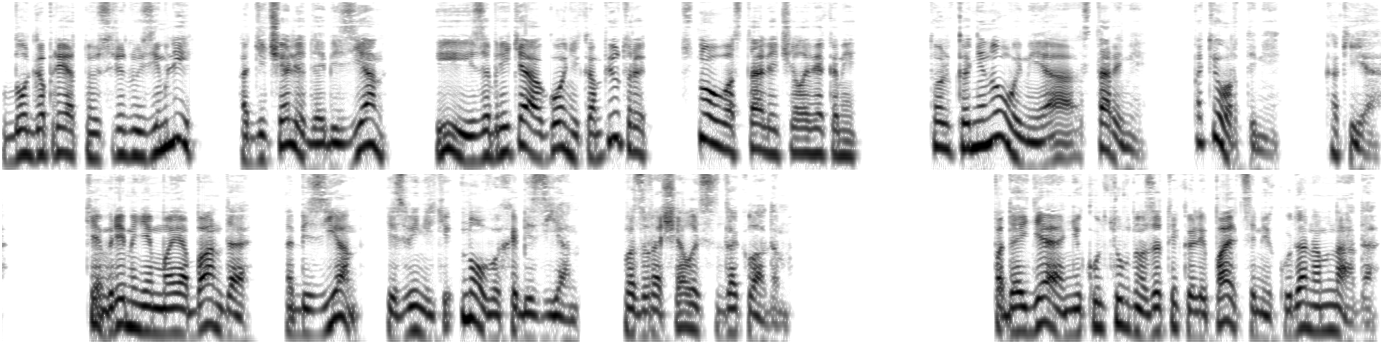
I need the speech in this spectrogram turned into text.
в благоприятную среду Земли, одичали до обезьян и, изобретя огонь и компьютеры, снова стали человеками, только не новыми, а старыми, потертыми, как я. Тем временем моя банда обезьян, извините, новых обезьян, возвращалась с докладом. Подойдя, они культурно затыкали пальцами, куда нам надо.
